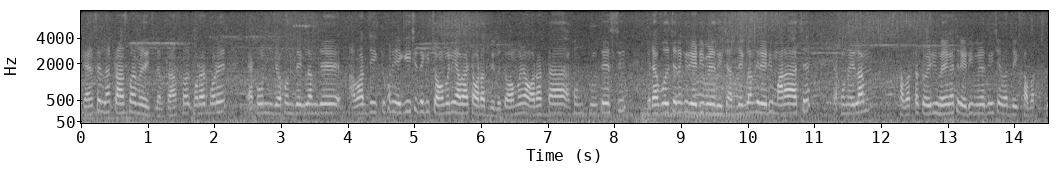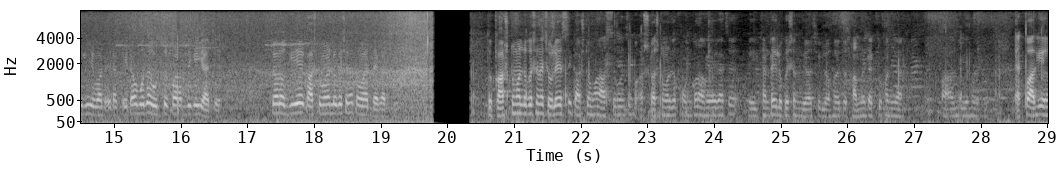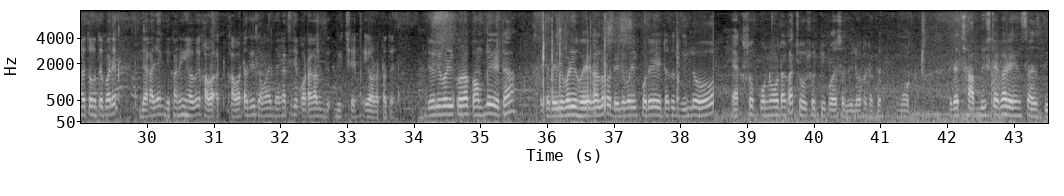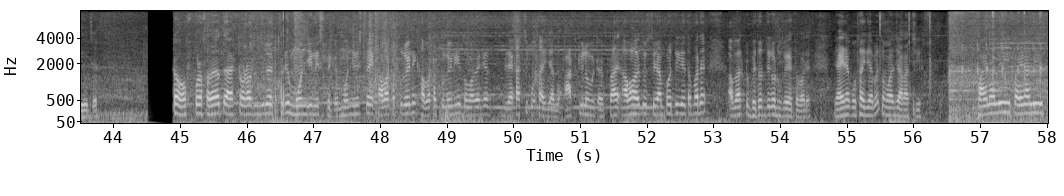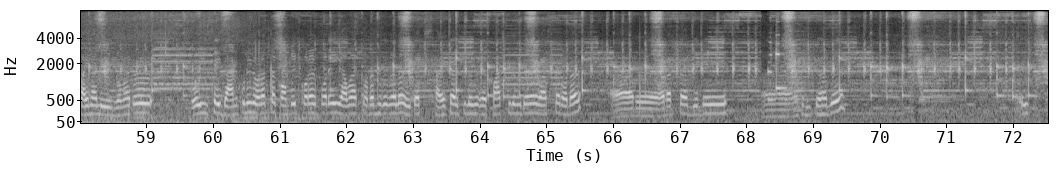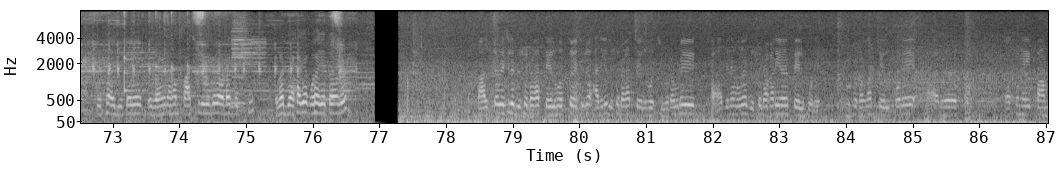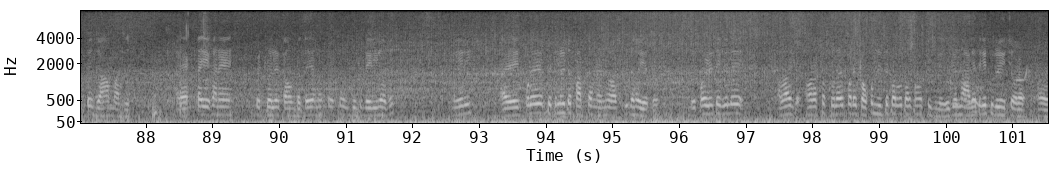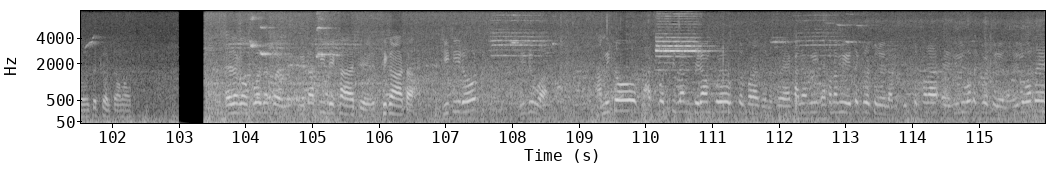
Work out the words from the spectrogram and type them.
ক্যান্সেল না ট্রান্সফার মেরে দিয়েছিলাম। ট্রান্সফার করার পরে এখন যখন দেখলাম যে আবার যে একটুখানি এগিয়েছি, দেখি চাউমিনই আবার একটা অর্ডার দিল। চাউমিনের অর্ডারটা এখন তুলতে এসেছি। এটা বলছে নাকি রেডি মেরে দিয়েছে। আর দেখলাম যে রেডি মারা আছে। এখন এলাম, খাবারটা তৈরি হয়ে গেছে রেডি মেরে দিয়েছে। এবার দেখি খাবার তুলি, এবার এটা, এটাও বোধহয় উত্তরপাড়ার দিকেই আছে। চলো গিয়ে কাস্টমারের লোকেশনে তোমার দেখাচ্ছি। তো কাস্টমার লোকেশনে চলে এসেছি। কাস্টমার আসতে বলছে কাস্টমারকে ফোন করা হয়ে গেছে। এইখানটাই লোকেশন দেওয়া ছিল। হয়তো সামনেটা একটুখানি আগিয়ে হয়তো, একটু আগিয়ে হয়তো হতে পারে। দেখা যাক, যেখানেই হবে খাবার খাবারটা দিয়ে তোমাদের দেখাচ্ছি যে ক টাকা দিচ্ছে এই অর্ডারটাতে ডেলিভারি করা কমপ্লিট এটা। এটা ডেলিভারি হয়ে গেল। ডেলিভারি করে এটা তো দিল একশো পনেরো টাকা চৌষট্টি পয়সা দিল এটাতে, মোট। এটা ছাব্বিশ টাকার ইনচার্জ দিয়েছে। এটা অফ করার সাথে সাথে একটা অর্ডার দিল এক্ষুনি মন জিনিস থেকে। মন জিনিস থেকে খাবারটা তুলে নিই, খাবারটা তুলে নিয়ে তোমাদেরকে দেখাচ্ছি কোথায় যাবে। আট কিলোমিটার, প্রায় আবার হয়তো শ্রীরামপুর দিকে যেতে পারে, আবার একটু ভেতর দিকে ঢুকে যেতে পারে। জানি না কোথায় যাবে তোমার জানাচ্ছি। ফাইনালি ফাইনালি ফাইনালি জোম্যাটোর ওই সেই ডানকুনির অর্ডারটা কমপ্লিট করার পরেই আবার একটা অর্ডার ঢুকে গেল। এটা সাড়ে চার কিলোমিটার পাঁচ কিলোমিটারের রাস্তার অর্ডার আর অর্ডারটা যেতে আমাকে দিতে হবে। এই কোথায় যেতে হবে? জানি না এখন পাঁচ কিলোমিটার অর্ডার করছি। এবার দেখা যাক কোথায় যেতে হবে। কালকে হয়েছিল দুশো টাকার তেল ভরতে হয়েছিল, আজকে দুশো টাকার তেল ভরছি। মোটামুটি সারাদিনে বোধ হয় দুশো টাকারই তেল পড়ে। দুশো টাকার তেল পড়ে আর এখন এই পাম্পে জাম আছে। আর একটাই এখানে পেট্রোলের কাউন্টার তাই আমার তো দুটো দেরি হবে। আর এরপরে পেট্রোল নিতে পারতাম না, অসুবিধা হয়ে যেত। এরপরে নিতে গেলে আমার অর্ডারটা তোলার পরে কখন নিতে পারব তার কোনো ঠিক নেই ওই জন্য আগে থেকে তুলে নিচ্ছে পেট্রোলটা আমার। এটা কি লেখা আছে? ঠিকানাটা। জিটি রোড ডিডুয়া আমি তো কাজ করছিলাম শ্রীরামপুরের উত্তরপাড়ার জন্য। তো এখানে আমি এখন আমি এতে করে চলে এলাম। উত্তরপাড়া এ, লিলুবাতে করে চলে এলাম। লিলুবাতে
